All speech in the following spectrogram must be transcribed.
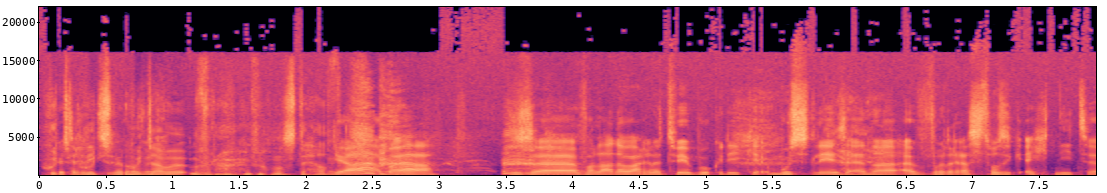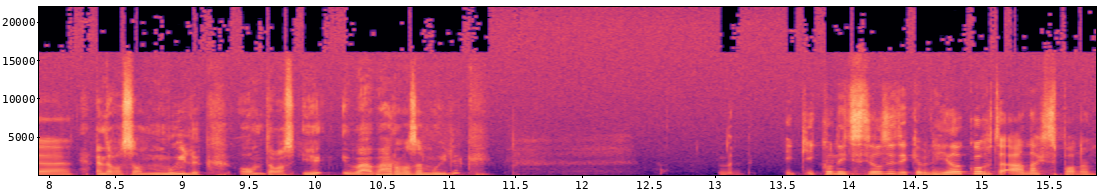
Goed, goed, goed dat we mevrouw om ons te helpen. Ja, maar ja. Dus uh, voilà, dat waren de twee boeken die ik moest lezen. Ja. En, uh, en, voor de rest was ik echt niet... Uh... En dat was dan moeilijk? Om, dat was, waarom was dat moeilijk? Ik, ik kon niet stilzitten. Ik heb een heel korte aandachtspannen.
